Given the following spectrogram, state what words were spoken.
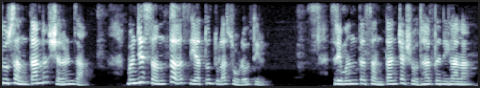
तू संतांना शरण जा. म्हणजे संतच यातून तुला सोडवतील. श्रीमंत संतांच्या शोधार्थ निघाला.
